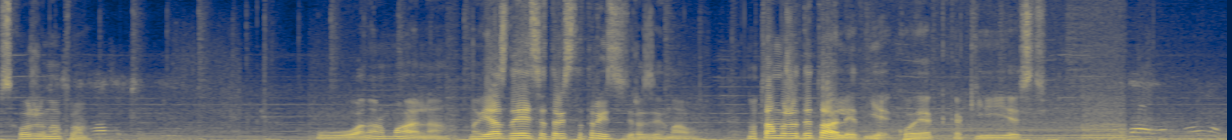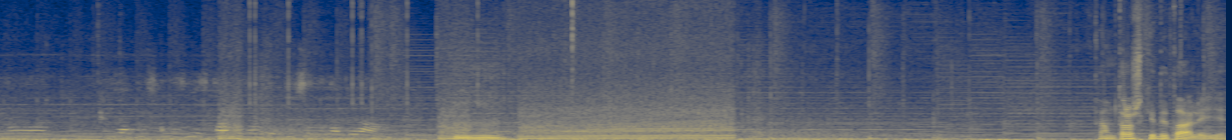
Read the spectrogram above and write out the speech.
Схоже на то. 24. О, нормально. Ну я, здається, 330 розігнав. Ну там уже деталі є, кое-які є. Ну да, я понял, но я більше не зміг, там я вже більше не набирав. Угу. Там трошки деталі є.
